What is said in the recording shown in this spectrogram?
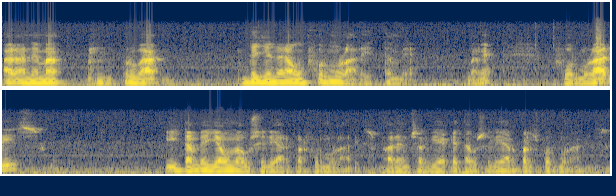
ara anem a provar de generar un formulari també vale? formularis i també hi ha un auxiliar per formularis farem servir aquest auxiliar pels formularis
